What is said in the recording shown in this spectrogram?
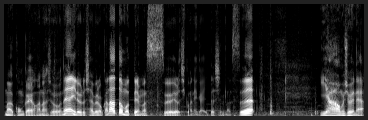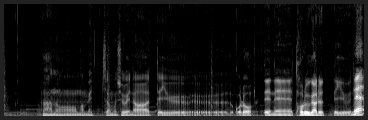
まあ今回お話をね、いろいろ喋ろうかなと思っております。よろしくお願いいたします。いやー、面白いね。あのー、まあめっちゃ面白いなーっていうところでね、トルガルっていうね、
